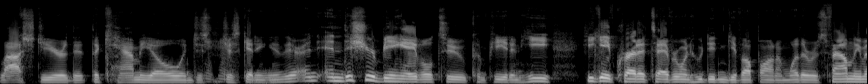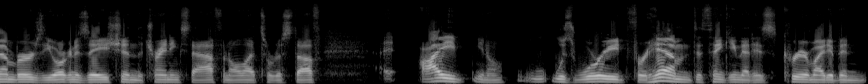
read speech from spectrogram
last year the the cameo and just Mhm. just getting in there, and and this year being able to compete, and he he gave credit to everyone who didn't give up on him, whether it was family members, the organization, the training staff, and all that sort of stuff. I- you know, w- was worried for him to thinking that his career might have been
